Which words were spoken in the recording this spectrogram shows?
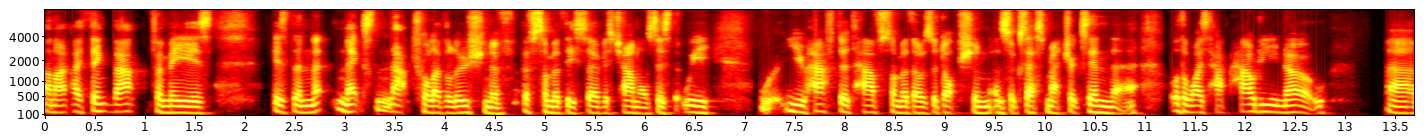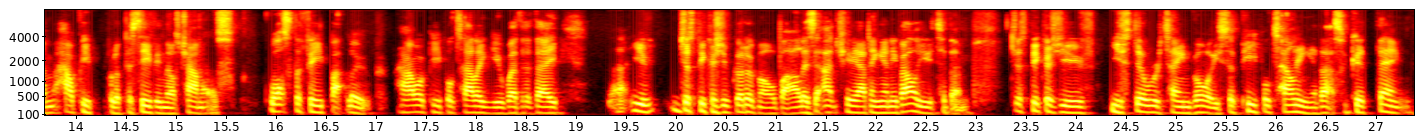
And I, I think that for me is is the ne- next natural evolution of, of some of these service channels is that we you have to have some of those adoption and success metrics in there. Otherwise how, how do you know um, how people are perceiving those channels? What's the feedback loop? How are people telling you whether they uh, you just because you've got a mobile is it actually adding any value to them? Just because you've you still retain voice of people telling you that's a good thing?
